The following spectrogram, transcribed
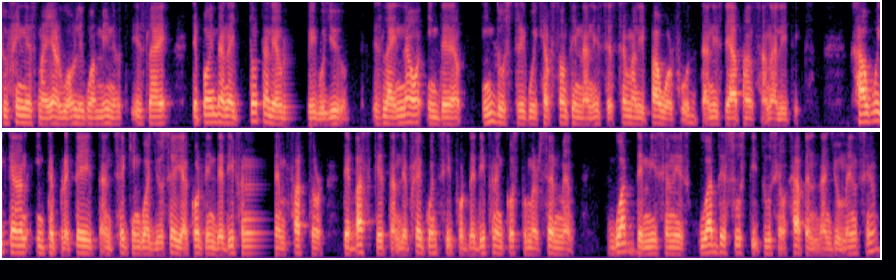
to finish my argument, only one minute. It's like the point that I totally agree with you. It's like now in the industry, we have something that is extremely powerful, that is the advanced analytics. How we can interpret it and checking what you say according to the different factor, the basket and the frequency for the different customer segment, what the mission is, what the substitution happened and you mentioned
